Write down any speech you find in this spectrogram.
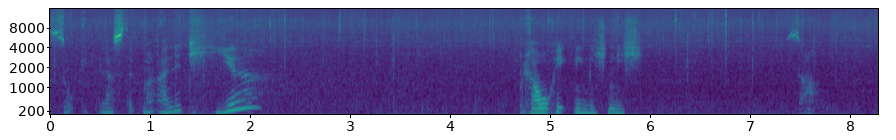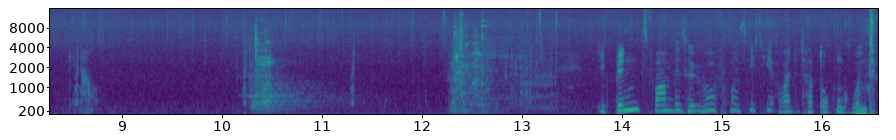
So, ich lasse mal alles hier. Brauche ich nämlich nicht. So, genau. Ich bin zwar ein bisschen übervorsichtig, aber das hat doch einen Grund.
